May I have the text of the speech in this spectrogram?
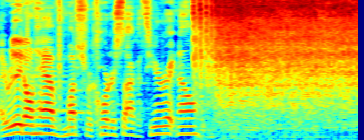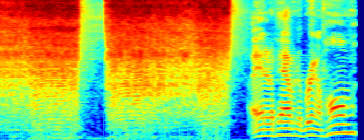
I really don't have much for quarter sockets here right now. I ended up having to bring them home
